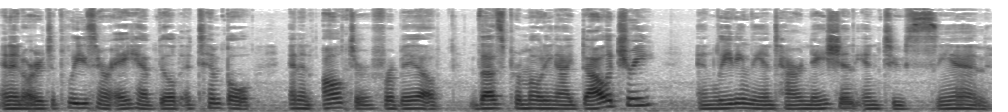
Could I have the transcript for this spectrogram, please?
and in order to please her, Ahab built a temple and an altar for Baal, thus promoting idolatry and leading the entire nation into sin.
